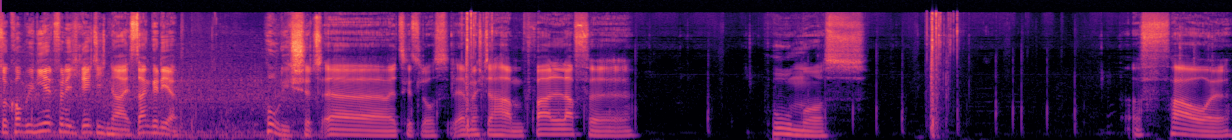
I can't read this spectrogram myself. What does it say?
so kombiniert, finde ich richtig nice. Danke dir. Holy shit. Äh, jetzt geht's los. Er möchte haben Falafel. Humus. Faul.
